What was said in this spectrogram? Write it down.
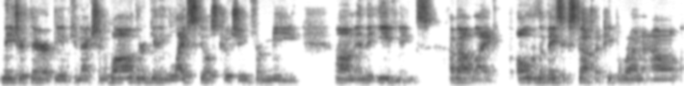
nature therapy and connection while they're getting life skills coaching from me um, in the evenings about like all of the basic stuff that people run out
